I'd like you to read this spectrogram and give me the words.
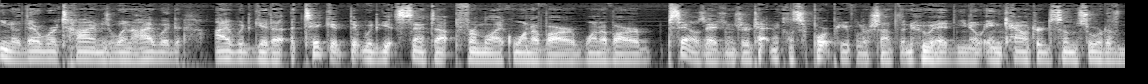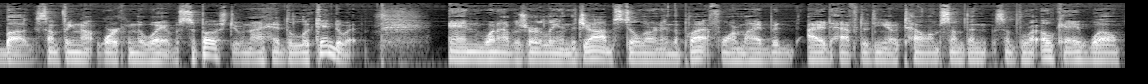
You know, there were times when I would I would get a, a ticket that would get sent up from like one of our one of our sales agents or technical support people or something who had you know encountered some sort of bug, something not working the way it was supposed to, and I had to look into it. And when I was early in the job, still learning the platform, I would I'd have to you know tell them something something like, okay, well,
